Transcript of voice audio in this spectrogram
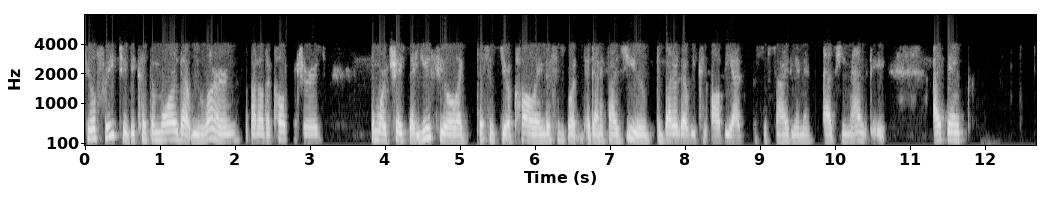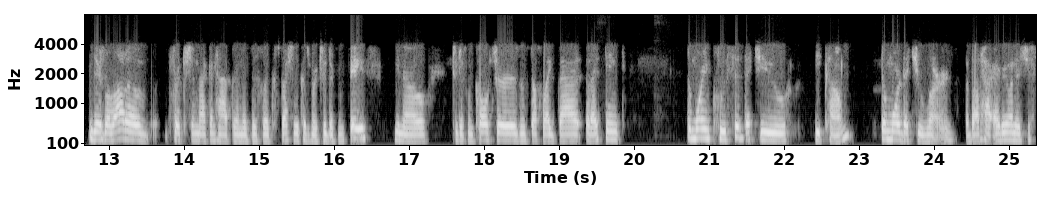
feel free to, because the more that we learn about other cultures, the more traits that you feel like this is your calling, this is what identifies you, the better that we can all be as a society and as humanity. I think there's a lot of friction that can happen. It's just like, especially because we're two different faiths, you know, two different cultures and stuff like that. But I think the more inclusive that you become, the more that you learn about how everyone is just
